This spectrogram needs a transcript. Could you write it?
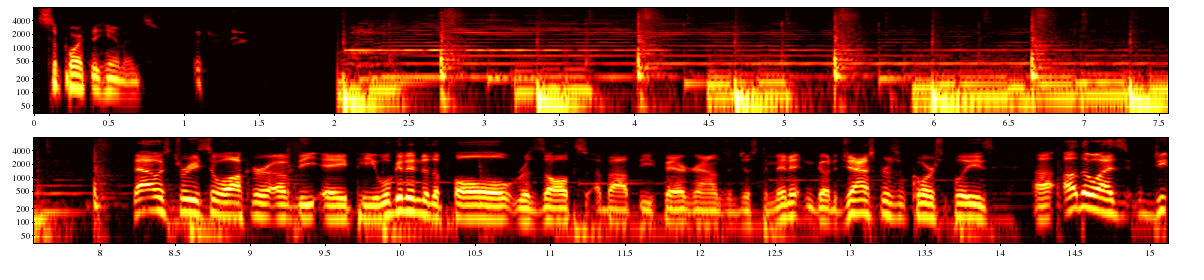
Support the humans. That was Teresa Walker of the AP. We'll get into the poll results about the fairgrounds in just a minute and go to Jaspers, of course, please. Uh, otherwise, do,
